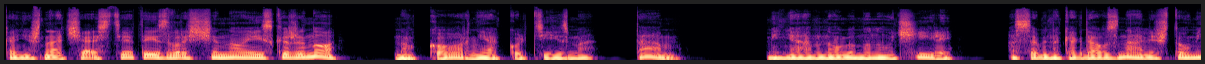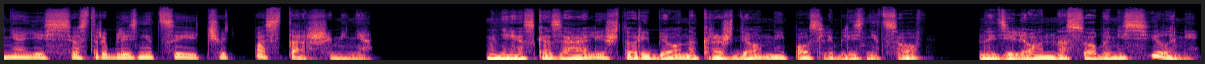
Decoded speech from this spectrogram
Конечно, отчасти это извращено и искажено, но корни оккультизма там — меня многому научили, особенно когда узнали, что у меня есть сестры-близнецы чуть постарше меня. Мне сказали, что ребенок, рожденный после близнецов, наделен особыми силами.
